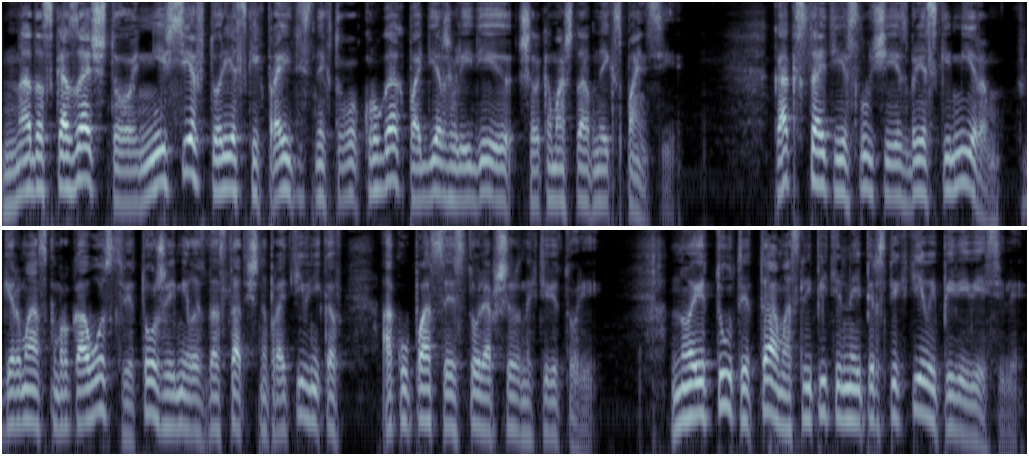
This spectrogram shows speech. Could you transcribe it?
Надо сказать, что не все в турецких правительственных кругах поддерживали идею широкомасштабной экспансии. Как, кстати, и в случае с Брестским миром, в германском руководстве тоже имелось достаточно противников оккупации столь обширных территорий. Но и тут, и там ослепительные перспективы перевесили.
